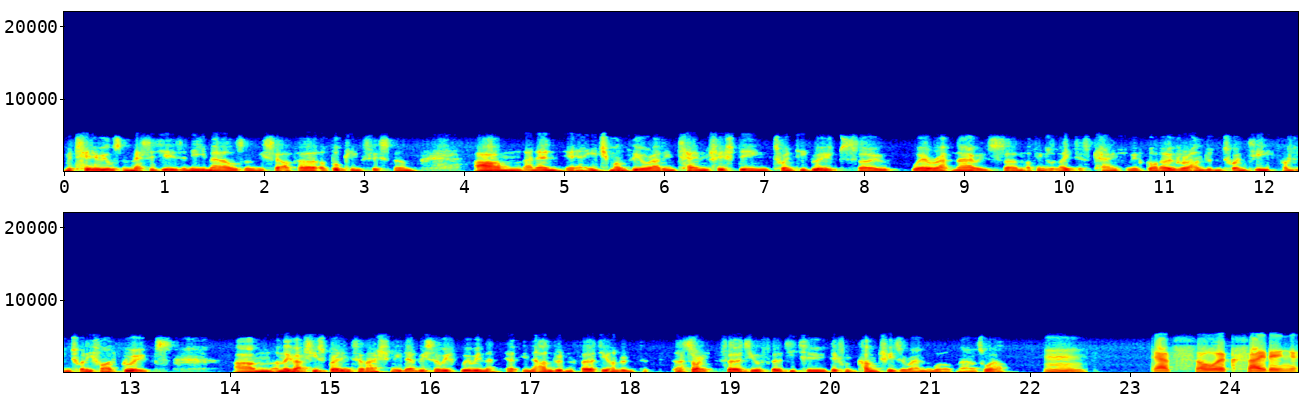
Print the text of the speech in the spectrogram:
materials and messages and emails and we set up a, a booking system. Um, and then yeah, each month we were adding 10, 15, 20 groups. So where we're at now is, um, I think the latest count, we've got over 120, 125 groups. Um, and they've actually spread internationally, Debbie. So we're in, in 130, 100, uh, sorry, 30 or 32 different countries around the world now as well. Mm, that's so exciting.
